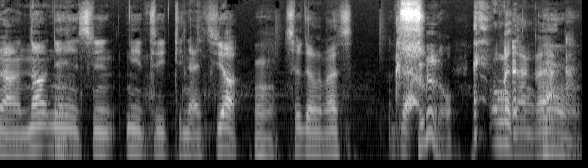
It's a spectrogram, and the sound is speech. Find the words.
M1 の年収についての話をうん。すると思います。じゃあ。するの？お母さんかうら、ん。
